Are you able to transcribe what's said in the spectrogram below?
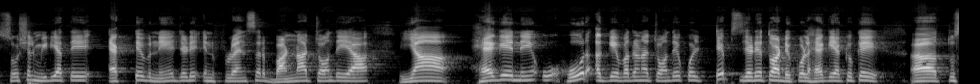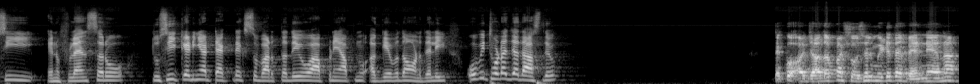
ਸੋਸ਼ਲ ਮੀਡੀਆ ਤੇ ਐਕਟਿਵ ਨੇ ਜਿਹੜੇ ਇਨਫਲੂਐਂਸਰ ਬਣਨਾ ਚਾਹੁੰਦੇ ਆ ਜਾਂ ਹੈਗੇ ਨੇ ਉਹ ਹੋਰ ਅੱਗੇ ਵਧਣਾ ਚਾਹੁੰਦੇ ਕੋਈ ਟਿਪਸ ਜਿਹੜੇ ਤੁਹਾਡੇ ਕੋਲ ਹੈਗੇ ਆ? ਕਿਉਂਕਿ ਅ, ਤੁਸੀਂ ਇਨਫਲੂਐਂਸਰ ਹੋ ਤੁਸੀਂ ਕਿਹੜੀਆਂ ਟੈਕਟਿਕਸ ਵਰਤਦੇ ਹੋ ਆਪਣੇ ਆਪ ਨੂੰ ਅੱਗੇ ਵਧਾਉਣ ਦੇ ਲਈ? ਉਹ ਵੀ ਥੋੜਾ ਜਿਹਾ ਦੱਸ ਦਿਓ। ਦੇਖੋ ਜਦ ਆਪਾਂ ਸੋਸ਼ਲ ਮੀਡੀਆ ਤੇ ਬੈਠਨੇ ਆ ਨਾ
